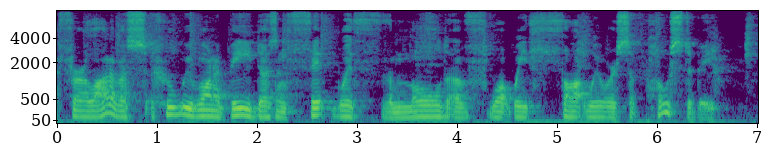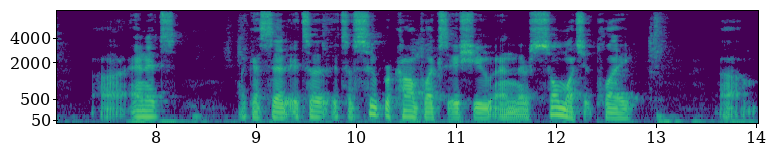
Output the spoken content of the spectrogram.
for a lot of us, who we want to be doesn't fit with the mold of what we thought we were supposed to be, uh, and it's like I said, it's a it's a super complex issue, and there's so much at play. Um,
